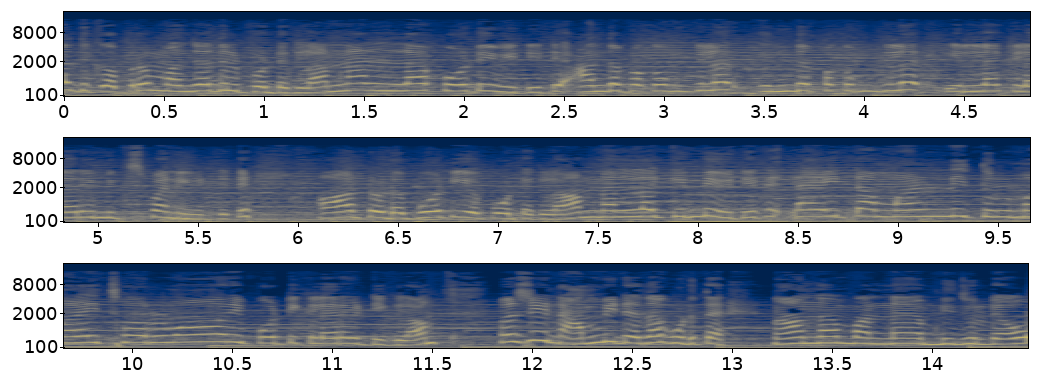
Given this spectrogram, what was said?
அதுக்கப்புறம் மஞ்சள் போட்டுக்கலாம். நல்லா போட்டு விட்டுட்டு அந்த பக்கம் கிளர் இந்த பக்கம் கிளர் எல்லா கிளரையும் மிக்ஸ் பண்ணி விட்டுட்டு ஆட்டோட போட்டியை போட்டுக்கலாம். நல்லா கிண்டி விட்டுட்டு லைட்டாக மல்லித்தூள் மலைச்சோறு மாதிரி போட்டி கிளற விட்டிக்கலாம். ஃபர்ஸ்ட் நம்பிட்டே தான் கொடுத்தேன். நான் தான் பண்ணேன் அப்படின்னு சொல்லிட்டு ஓ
